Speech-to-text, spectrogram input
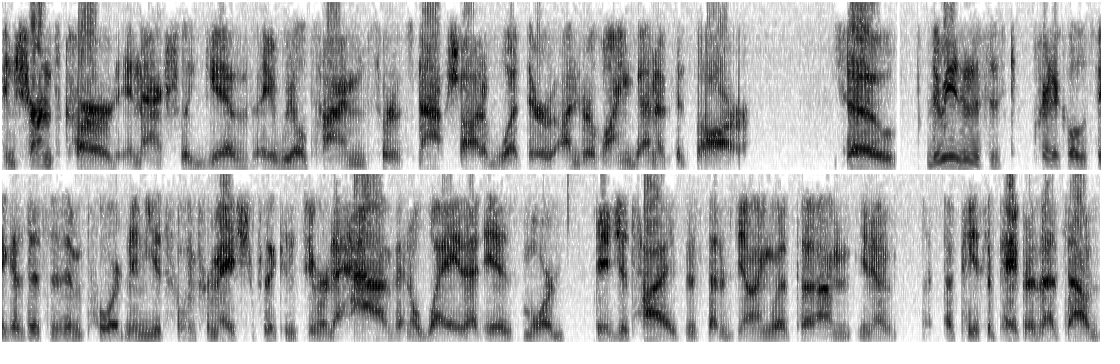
insurance card and actually give a real-time sort of snapshot of what their underlying benefits are. So the reason this is critical is because this is important and useful information for the consumer to have in a way that is more digitized instead of dealing with, um, you know, a piece of paper that's out,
